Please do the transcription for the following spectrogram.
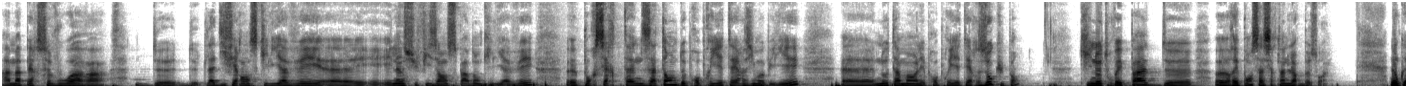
à m'apercevoir de, la différence qu'il y avait euh, et, l'insuffisance pardon qu'il y avait euh, pour certaines attentes de propriétaires immobiliers, euh, notamment les propriétaires occupants, qui ne trouvaient pas de réponse à certains de leurs besoins. Donc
